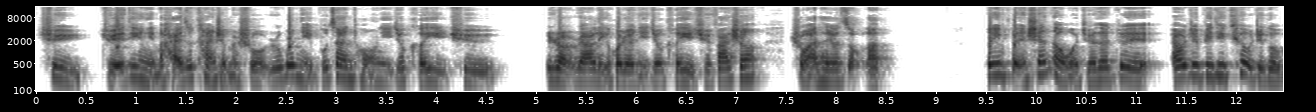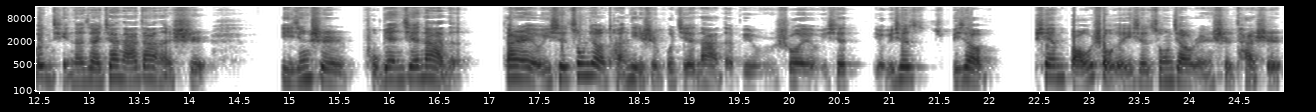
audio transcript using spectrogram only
去。”决定你们孩子看什么书。如果你不赞同，你就可以去 rally，或者你就可以去发声。说完他就走了。所以本身呢，我觉得对 LGBTQ 这个问题呢，在加拿大呢是已经是普遍接纳的。当然有一些宗教团体是不接纳的，比如说有一些有一些比较偏保守的一些宗教人士，他是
